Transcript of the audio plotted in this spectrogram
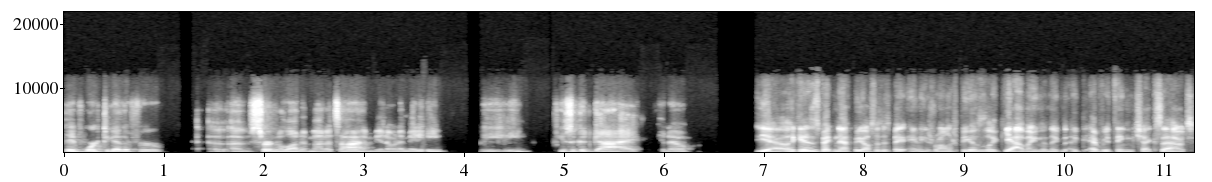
they've worked together for a, a certain a lot amount of time. You know what I mean? He he, he he's a good guy. You know. Yeah, like he doesn't expect Neff, but he also doesn't suspect anything's wrong because, like, yeah, mean, like, like everything checks out,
